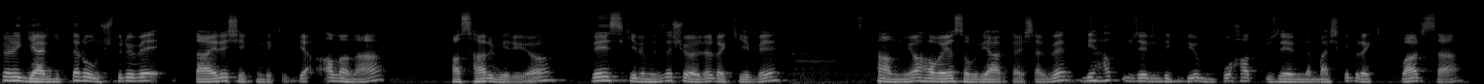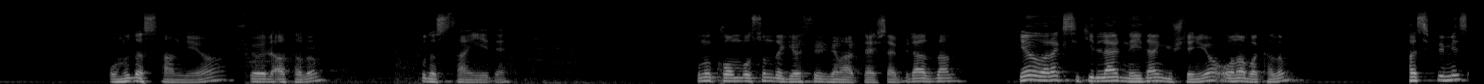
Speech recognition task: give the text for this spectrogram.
şöyle gelgitler oluşturuyor ve daire şeklindeki bir alana hasar veriyor. R de şöyle rakibi stunlıyor, havaya savuruyor arkadaşlar ve bir hat üzerinde gidiyor. Bu hat üzerinde başka bir rakip varsa onu da stunlıyor. Şöyle atalım. Bu da stun yedi. Bunun kombosunu da göstereceğim arkadaşlar birazdan. Genel olarak skill'ler neyden güçleniyor ona bakalım. Pasifimiz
